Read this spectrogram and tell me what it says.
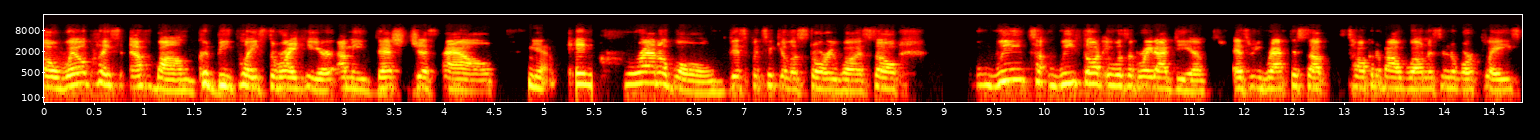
a well placed F bomb could be placed right here. I mean, that's just how yeah incredible this particular story was. So we t- we thought it was a great idea as we wrap this up talking about wellness in the workplace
